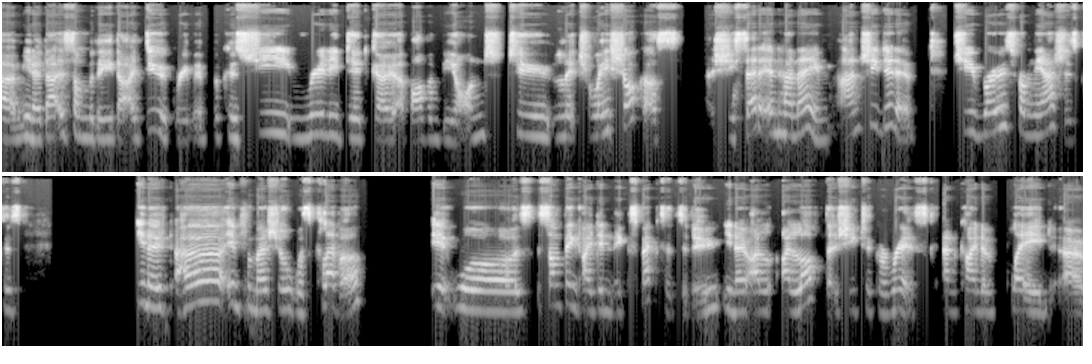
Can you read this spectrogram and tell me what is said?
Um, you know, that is somebody that I do agree with because she really did go above and beyond to literally shock us. She said it in her name and she did it. She rose from the ashes because, you know, her infomercial was clever. It was something I didn't expect her to do. You know, I, I loved that she took a risk and kind of played uh,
